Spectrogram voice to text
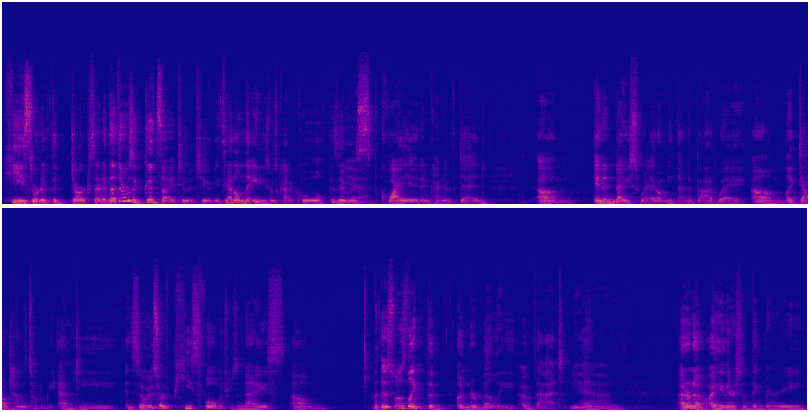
he's sort of the dark side of that. There was a good side to it too. I mean, Seattle in the eighties was kind of cool because it was quiet and kind of dead, um, in a nice way. I don't mean that in a bad way. Um, like downtown was totally empty, and so it was sort of peaceful, which was nice. Um, but this was like the underbelly of that. Yeah. And I don't know. I think there's something very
